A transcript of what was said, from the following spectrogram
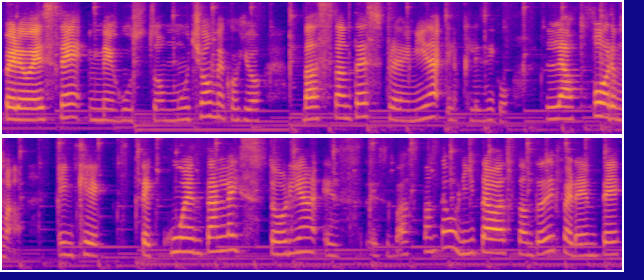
pero este me gustó mucho, me cogió bastante desprevenida y lo que les digo, la forma en que te cuentan la historia es, es bastante bonita, bastante diferente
